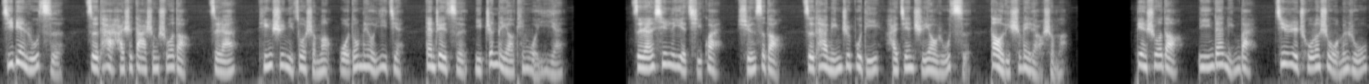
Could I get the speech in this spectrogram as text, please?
即便如此，子泰还是大声说道：“子然，平时你做什么我都没有意见，但这次你真的要听我一言。”子然心里也奇怪。寻思道：“子泰明知不敌，还坚持要如此，到底是为了什么？”便说道：“你应该明白，今日除了是我们儒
